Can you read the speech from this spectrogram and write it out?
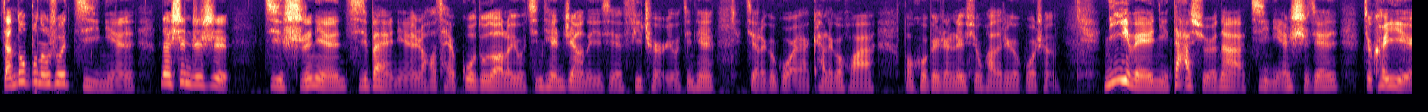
咱都不能说几年，那甚至是几十年、几百年，然后才过渡到了有今天这样的一些 feature，有今天结了个果呀，开了个花，包括被人类驯化的这个过程。你以为你大学那几年时间就可以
